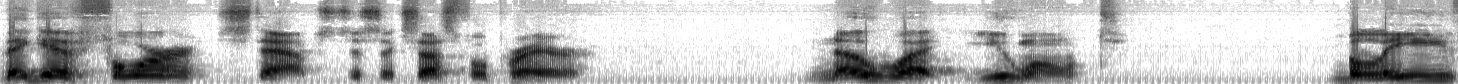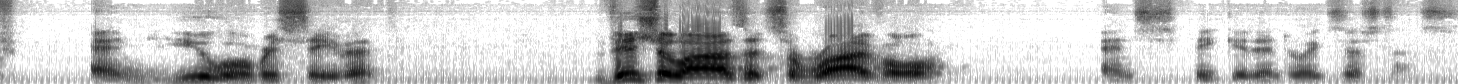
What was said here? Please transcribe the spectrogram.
They give four steps to successful prayer know what you want, believe, and you will receive it, visualize its arrival, and speak it into existence.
